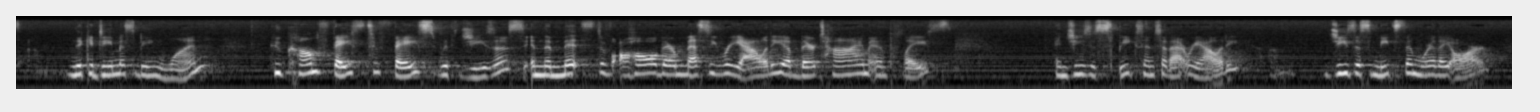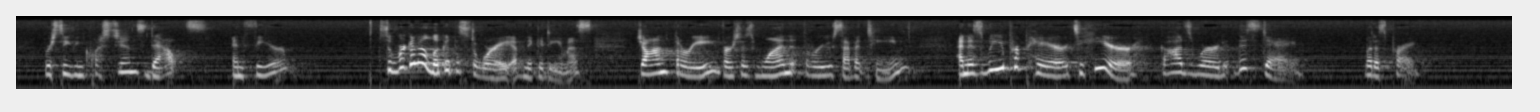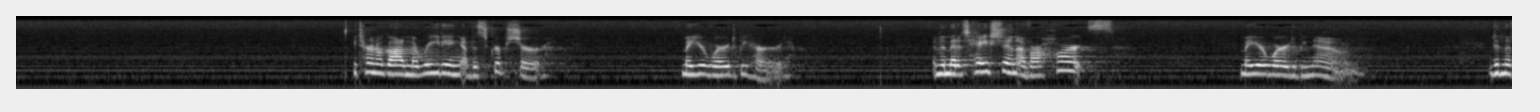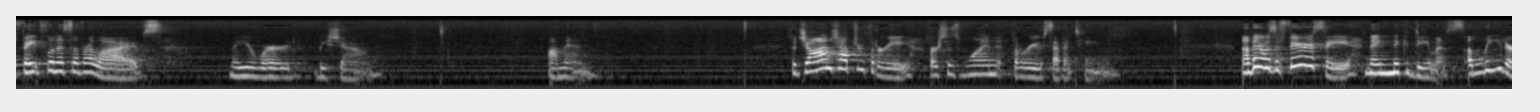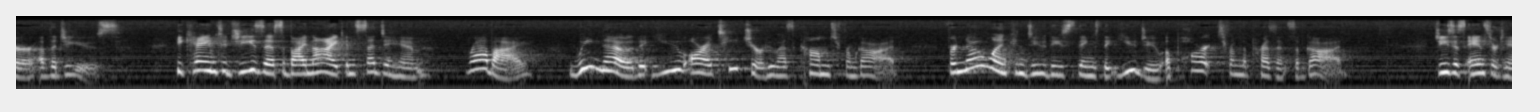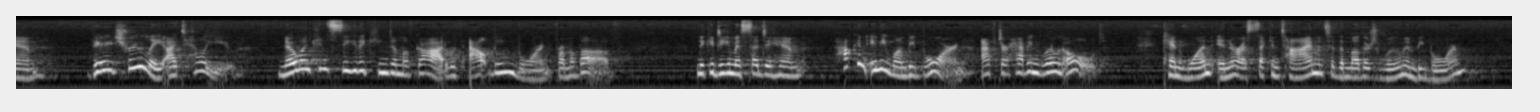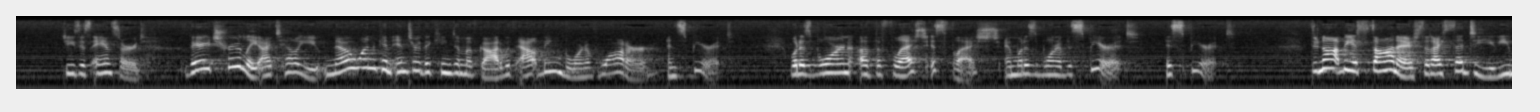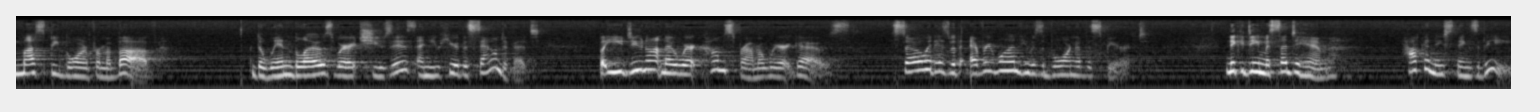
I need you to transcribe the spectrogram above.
Nicodemus being one who come face to face with Jesus in the midst of all their messy reality of their time and place. And Jesus speaks into that reality. Um, Jesus meets them where they are, receiving questions, doubts, and fear. So we're going to look at the story of Nicodemus, John 3, verses 1 through 17. And as we prepare to hear God's word this day, let us pray. Eternal God, in the reading of the scripture, may your word be heard. In the meditation of our hearts, may your word be known. And in the faithfulness of our lives, may your word be shown. Amen. So, John chapter 3, verses 1 through 17. Now, there was a Pharisee named Nicodemus, a leader of the Jews. He came to Jesus by night and said to him, Rabbi, we know that you are a teacher who has come from God. For no one can do these things that you do apart from the presence of God. Jesus answered him, Very truly, I tell you, No one can see the kingdom of God without being born from above. Nicodemus said to him, How can anyone be born after having grown old? Can one enter a second time into the mother's womb and be born? Jesus answered, Very truly, I tell you, no one can enter the kingdom of God without being born of water and spirit. What is born of the flesh is flesh, and what is born of the spirit is spirit. Do not be astonished that I said to you, You must be born from above. The wind blows where it chooses, and you hear the sound of it, but you do not know where it comes from or where it goes. So it is with everyone who is born of the Spirit. Nicodemus said to him, How can these things be?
